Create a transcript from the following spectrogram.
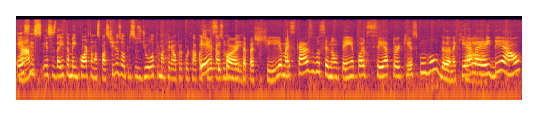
tá? Esses, esses daí também cortam as pastilhas ou eu preciso de outro material para cortar a pastilha Esse caso não corta a pastilha, mas caso você não tenha, pode ser a turquesa com roldana, que Tá. ela é ideal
